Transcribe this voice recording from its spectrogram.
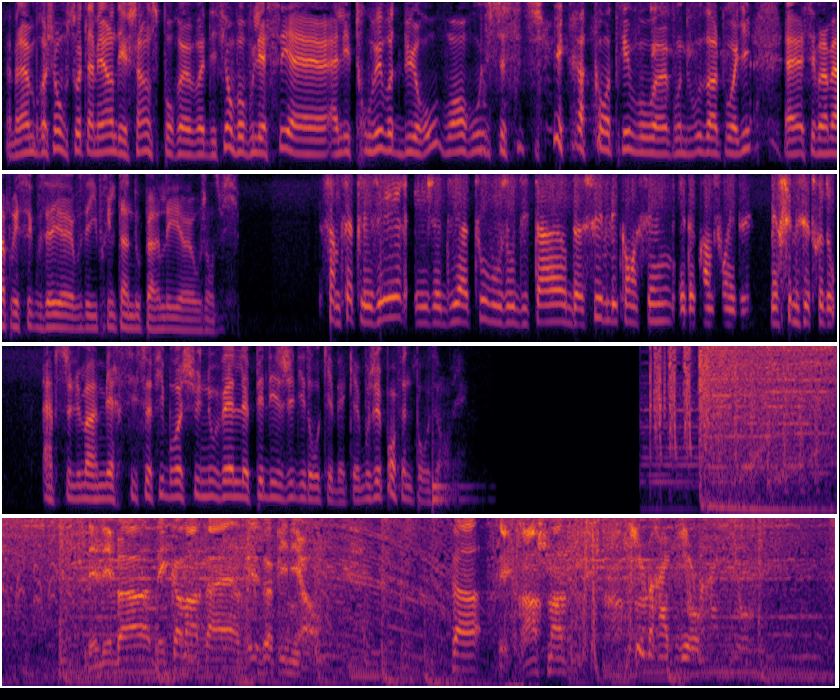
Ben, Madame Brochon, on vous souhaite la meilleure des chances pour euh, votre défi. On va vous laisser euh, aller trouver votre bureau, voir où il se situe et rencontrer vos, vos nouveaux employés. C'est vraiment apprécié que vous ayez, vous ayez pris le temps de nous parler aujourd'hui. Ça me fait plaisir et je dis à tous vos auditeurs de suivre les consignes et de prendre soin d'eux. Merci, M. Trudeau. Absolument. Merci. Sophie Brochu, nouvelle PDG d'Hydro-Québec. Bougez pas, on fait une pause, on vient. Des débats, des commentaires, des opinions. Ça, c'est franchement dit. Cube Radio.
